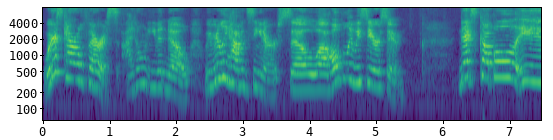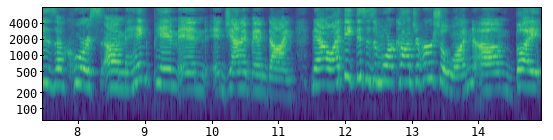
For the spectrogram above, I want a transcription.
Where's Carol Ferris? I don't even know. We really haven't seen her, so uh, hopefully we see her soon. Next couple is, of course, um, Hank Pym and, and Janet Van Dyne. Now, I think this is a more controversial one, um, but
